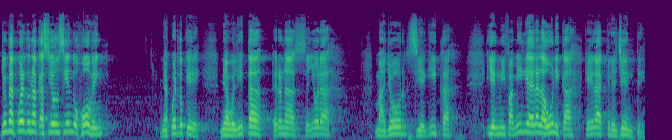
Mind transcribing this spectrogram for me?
Yo me acuerdo una ocasión siendo joven, me acuerdo que mi abuelita era una señora mayor, cieguita, y en mi familia era la única que era creyente.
